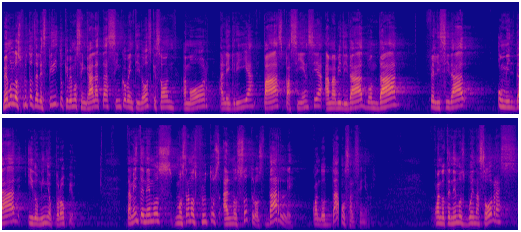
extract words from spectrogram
Vemos los frutos del Espíritu que vemos en Gálatas 5:22, que son amor, alegría, paz, paciencia, amabilidad, bondad, felicidad, humildad y dominio propio. También tenemos, mostramos frutos al nosotros darle cuando damos al Señor. Cuando tenemos buenas obras,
